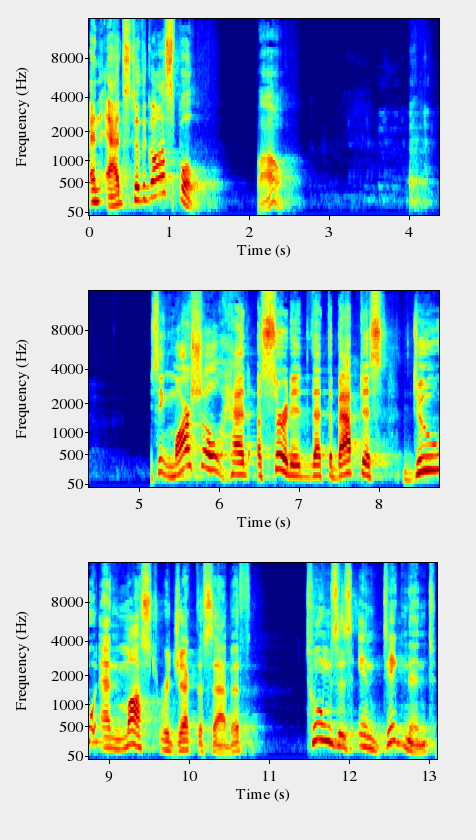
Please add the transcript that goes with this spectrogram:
and adds to the gospel. Wow. You see, Marshall had asserted that the Baptists do and must reject the Sabbath Tombes is indignant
